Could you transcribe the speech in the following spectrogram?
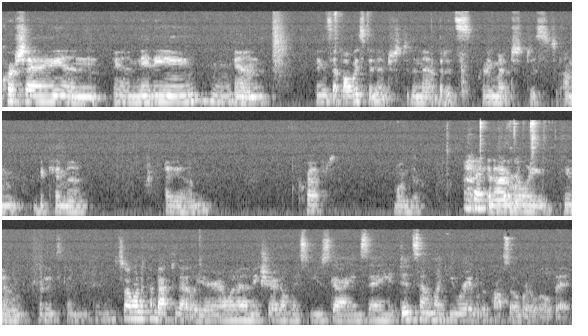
crochet and, and knitting Mhm. and things. I've always been interested in that, but it's pretty much just, um, became a, a, um, craft manga. Okay. And I don't really, you know, produced anything. So I want to come back to that later. I want to make sure I don't misuse Guy in saying it did sound like you were able to cross over a little bit.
